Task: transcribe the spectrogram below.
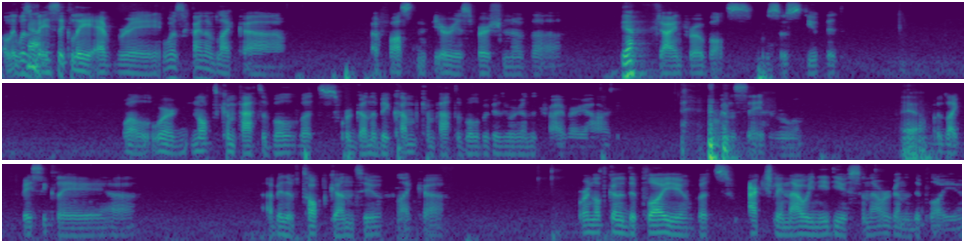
Well, it was Yeah. basically every. It was kind of like a, a Fast and Furious version of uh, yeah, giant robots. It was so stupid. Well, we're not compatible, but we're gonna become compatible because we're gonna try very hard. We're gonna save everyone. yeah. It was like basically uh, a bit of Top Gun too. Like, uh, we're not gonna deploy you, but actually now we need you, so now we're gonna deploy you,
